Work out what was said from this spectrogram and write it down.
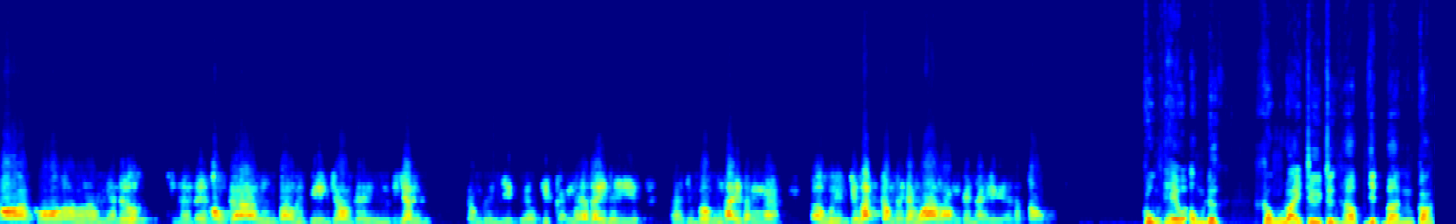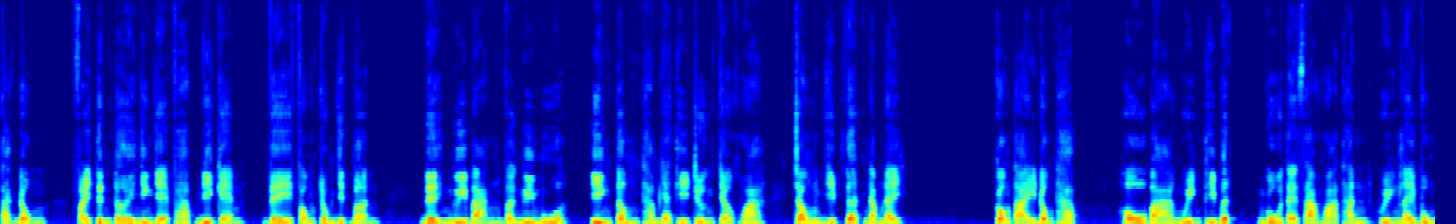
trò của nhà nước để hỗ trợ tạo điều kiện cho cái người dân trong cái việc ờ, tiếp cận ở đây thì ờ, chúng tôi cũng thấy rằng ở huyện Chợ Lách trong thời gian qua làm cái này rất tốt. Cũng theo ông Đức, không loại trừ trường hợp dịch bệnh còn tác động, phải tính tới những giải pháp đi kèm về phòng chống dịch bệnh để người bán và người mua yên tâm tham gia thị trường chợ hoa trong dịp Tết năm nay. Còn tại Đồng Tháp, hộ bà Nguyễn Thị Bích, ngụ tại xã Hòa Thành, huyện Lai Vung,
